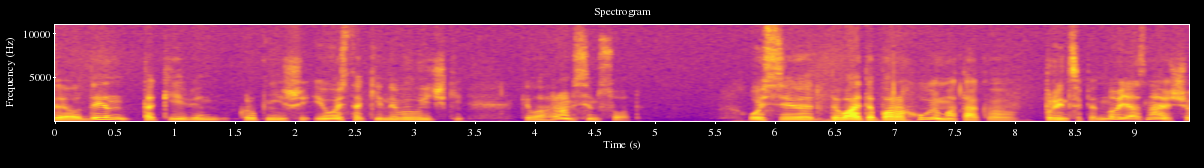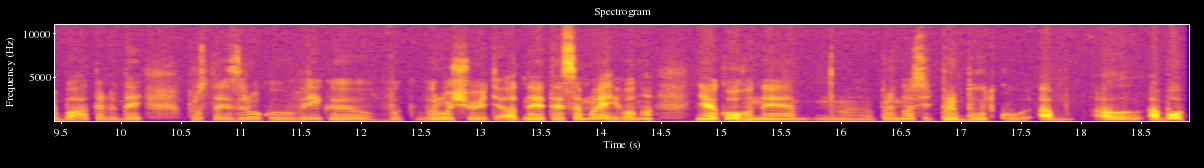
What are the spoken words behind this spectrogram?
Це один такий він крупніший, і ось такий невеличкий. Кілограм 700. Ось е, давайте порахуємо так, е, в принципі. Ну я знаю, що багато людей просто із року в рік е, вирощують одне і те саме, і воно ніякого не приносить прибутку. Або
